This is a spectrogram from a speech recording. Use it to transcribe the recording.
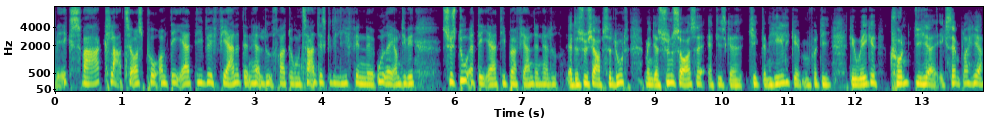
vil ikke svare klart til os på, om det er, de vil fjerne den her lyd fra dokumentaren. Det skal de lige finde øh, ud af, om de vil. Synes du, at det er, de bør fjerne den her lyd? Ja, det synes jeg absolut. Men jeg synes også, at de skal kigge den hele igennem, fordi det er jo ikke kun de her eksempler her,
